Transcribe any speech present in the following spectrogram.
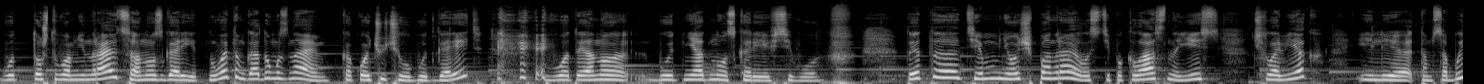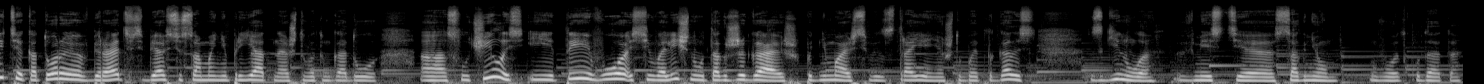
вот то, что вам не нравится, оно сгорит. Но в этом году мы знаем, какое чучело будет гореть. Вот, и оно будет не одно, скорее всего. Эта тема мне очень понравилась. Типа, классно, есть человек, или там событие, которое вбирает в себя все самое неприятное, что в этом году а, случилось, и ты его символично вот так сжигаешь, поднимаешь себе настроение, чтобы эта гадость сгинула вместе с огнем, вот, куда-то.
